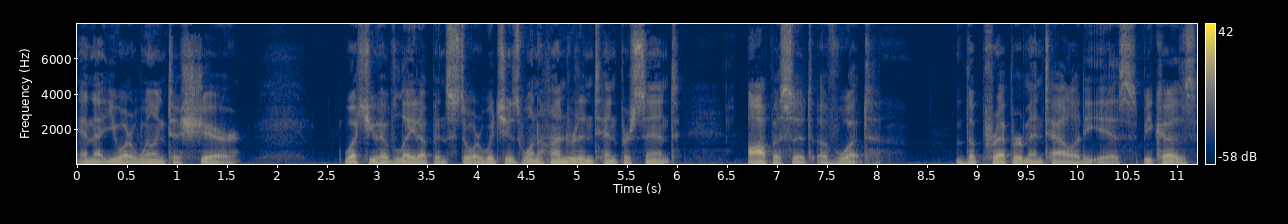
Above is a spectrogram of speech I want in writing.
and that you are willing to share what you have laid up in store, which is 110% opposite of what the prepper mentality is. Because,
